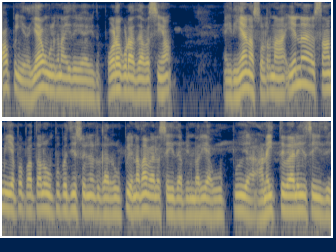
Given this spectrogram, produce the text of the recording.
பார்ப்பீங்க. இதை ஏன் உங்களுக்கு நான் இது இது போடக்கூடாது அவசியம்? இது ஏன் நான் சொல்கிறேன்னா என்ன சாமி எப்போ பார்த்தாலும் உப்பு பற்றியே சொல்லிட்டு இருக்காரு. உப்பு என்ன தான் வேலை செய்யுது அப்படின்னு மாதிரியா? உப்பு அனைத்து வேலையும் செய்யுது.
